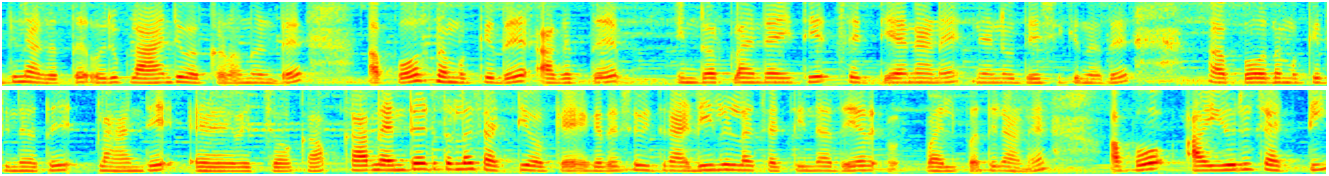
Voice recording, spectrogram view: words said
ഇതിനകത്ത് ഒരു പ്ലാന്റ് വെക്കണമെന്നുണ്ട്. അപ്പോൾ നമുക്കിത് അകത്ത് ഇൻഡോർ പ്ലാന്റ് ആയിട്ട് സെറ്റ് ചെയ്യാനാണ് ഞാൻ ഉദ്ദേശിക്കുന്നത്. അപ്പോൾ നമുക്ക് അകത്ത് പ്ലാന്റ് വെച്ച് നോക്കാം കാരണം എന്റെ അടുത്തുള്ള ചട്ടിയൊക്കെ ഏകദേശം ഇതിനടിയിലുള്ള ചട്ടീന്റെ അതേ വലിപ്പത്തിലാണ്. അപ്പോൾ ഈ ഒരു ചട്ടി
